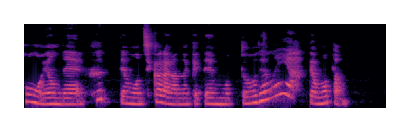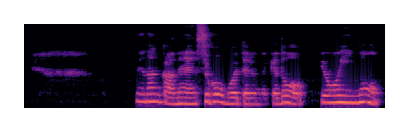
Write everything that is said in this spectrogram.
本を読んで、ふってもう力が抜けて、もうどうでもいいやって思ったの。で、なんかね、すごい覚えてるんだけど、病院の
